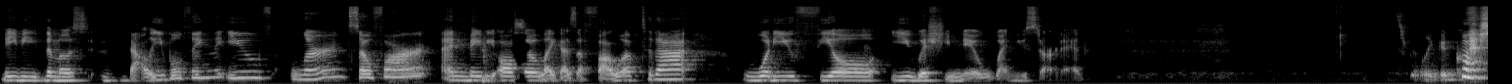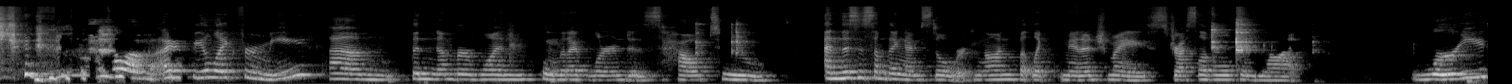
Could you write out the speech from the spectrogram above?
maybe the most valuable thing that you've learned so far? And maybe also, like, as a follow up to that, what do you feel you wish you knew when you started? It's a really good question. um, I feel like for me, um, the number one thing that I've learned is how to, and this is something I'm still working on, but like manage my stress levels and not worry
